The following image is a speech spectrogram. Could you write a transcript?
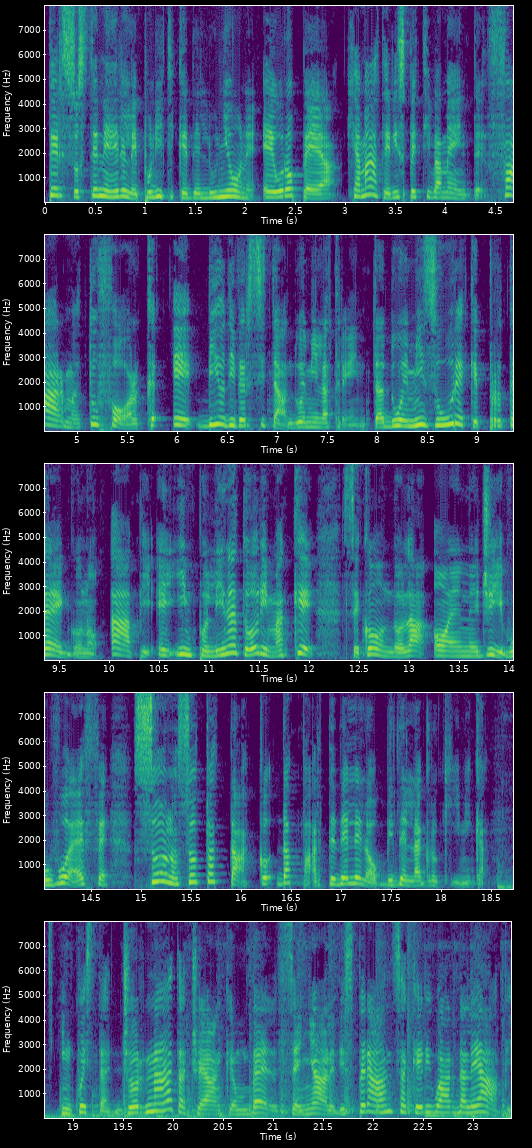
per sostenere le politiche dell'Unione Europea chiamate rispettivamente Farm to Fork e Biodiversità 2030, due misure che proteggono api e impollinatori ma che, secondo la ONG WWF sono sotto attacco da parte delle lobby dell'agrochimica. In questa giornata c'è anche un bel segnale di speranza che riguarda le api.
